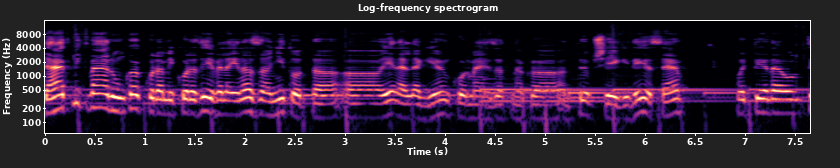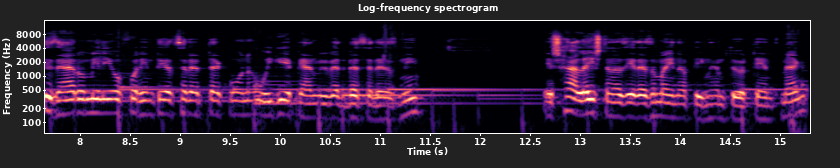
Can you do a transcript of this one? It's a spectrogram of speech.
de hát mit várunk akkor, amikor az év elején azzal nyitott a, a jelenlegi önkormányzatnak a többségi része, hogy például 13 millió forintért szerettek volna új gépjárművet beszerezni, és hála Isten azért ez a mai napig nem történt meg.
